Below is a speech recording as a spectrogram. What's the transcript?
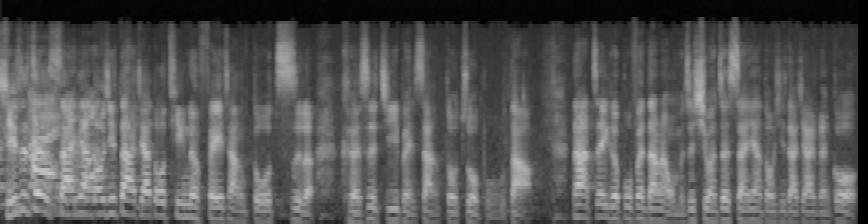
其实这三样东西大家都听了非常多次了，可是基本上都做不到。那这个部分，当然我们是希望这三样东西大家能够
